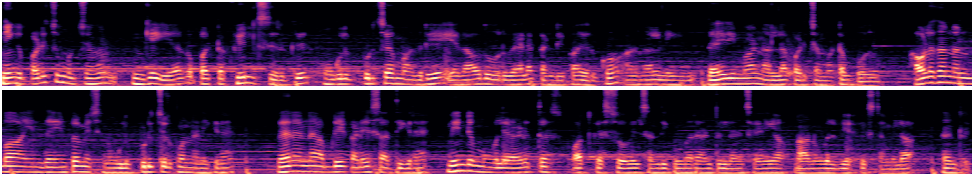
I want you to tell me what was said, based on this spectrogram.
நீங்கள் படித்து முடிச்சதும் இங்கே ஏகப்பட்ட ஃபீல்ட்ஸ் இருக்குது உங்களுக்கு பிடிச்ச மாதிரியே ஏதாவது ஒரு வேலை கண்டிப்பாக இருக்கும். அதனால் நீங்கள் தைரியமாக நல்லா படித்தா மட்டும் போதும். அவ்வளோதான் நண்பா. இந்த இன்ஃபர்மேஷன் உங்களுக்கு பிடிச்சிருக்கும்னு நினைக்கிறேன். வேறு என்ன அப்படியே கடையை சாத்திக்கிறேன். மீண்டும் உங்களை அடுத்த பாட்காஸ்ட் ஷோவில் சந்திக்கும் வரை அன்டில் தன் சைனிங் ஆஃப் நான் உங்கள் விஎஃப்எக்ஸ் தமிழா. நன்றி.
